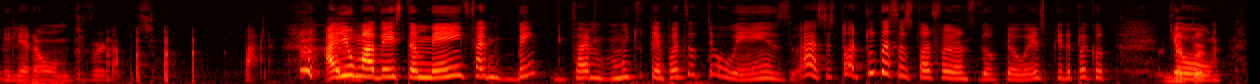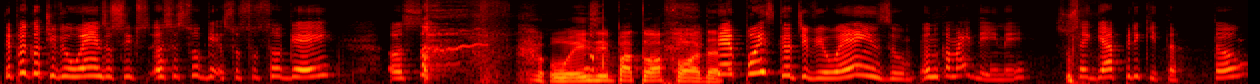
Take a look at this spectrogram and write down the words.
Ele era homem de verdade. Para. Aí uma vez também, faz bem, faz muito tempo, antes do teu Enzo. Ah, essa história, toda essa história foi antes do teu Enzo, porque depois que eu. Que eu Depois- depois que eu tive o Enzo, eu sou, eu sou, gay, sou, gay. Eu sou- O ex empatou a foda. Depois que eu tive o Enzo, eu nunca mais dei, né? Sosseguei a periquita. Então.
